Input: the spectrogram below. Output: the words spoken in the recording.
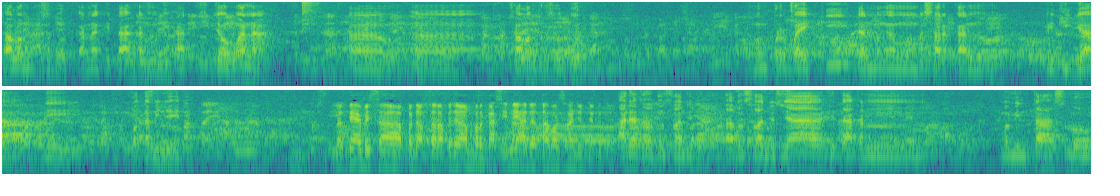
calon tersebut karena kita akan melihat sejauh mana eh, eh, calon tersebut memperbaiki dan membesarkan P3 di Kota Binjai ini. Berarti habis uh, pendaftaran penyerahan berkas ini ada tahapan selanjutnya ketua? Ada tahapan selanjutnya. Tahapan selanjutnya kita akan meminta seluruh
